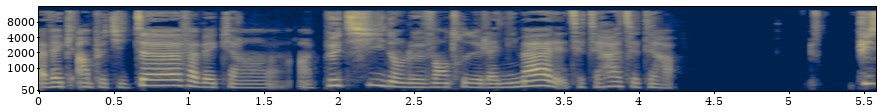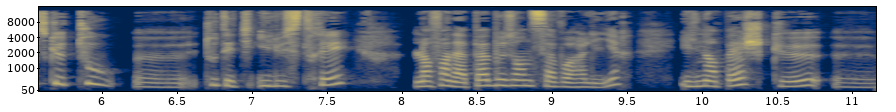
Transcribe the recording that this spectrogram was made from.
avec un petit œuf, avec un, petit dans le ventre de l'animal, etc., etc puisque tout, euh, tout est illustré, l'enfant n'a pas besoin de savoir lire. Il n'empêche que euh,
